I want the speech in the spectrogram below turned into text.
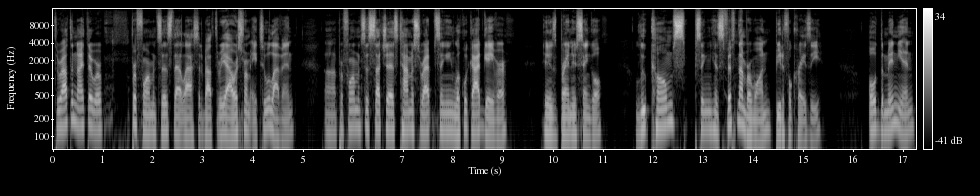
Throughout the night, there were performances that lasted about three hours from 8 to 11. Uh, performances such as Thomas Rhett singing Look What God Gave Her, his brand new single, Luke Combs singing his fifth number one, Beautiful Crazy, Old Dominion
